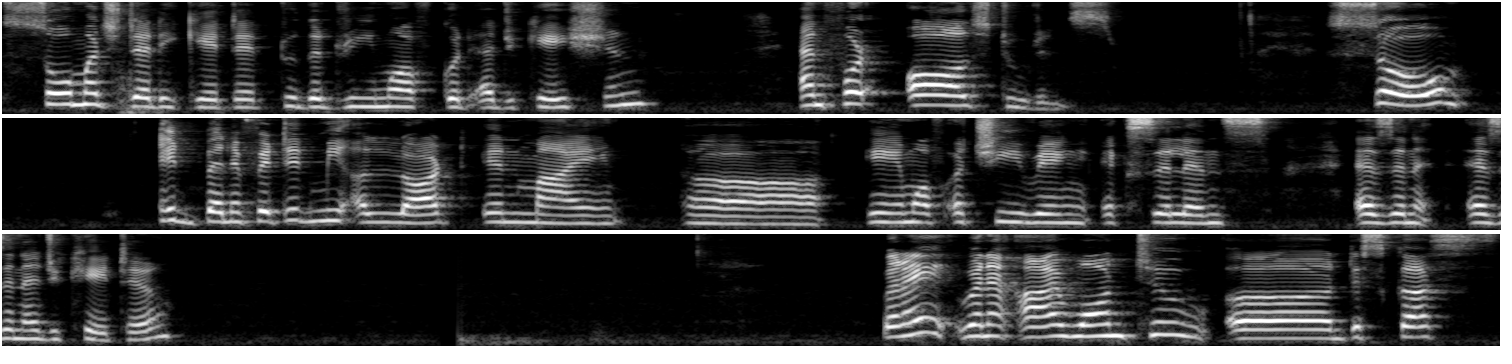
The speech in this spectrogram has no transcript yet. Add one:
so much dedicated to the dream of good education and for all students. So it benefited me a lot in my uh, aim of achieving excellence as an as an educator when i when i, want to uh, discuss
